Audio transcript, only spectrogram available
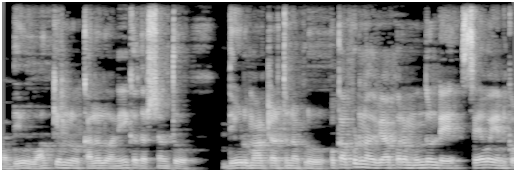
మరి దేవుడు వాక్యంలో కళలు అనేక దర్శనాలతో దేవుడు మాట్లాడుతున్నప్పుడు ఒకప్పుడు నా వ్యాపారం ముందుండే సేవ వెనుక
